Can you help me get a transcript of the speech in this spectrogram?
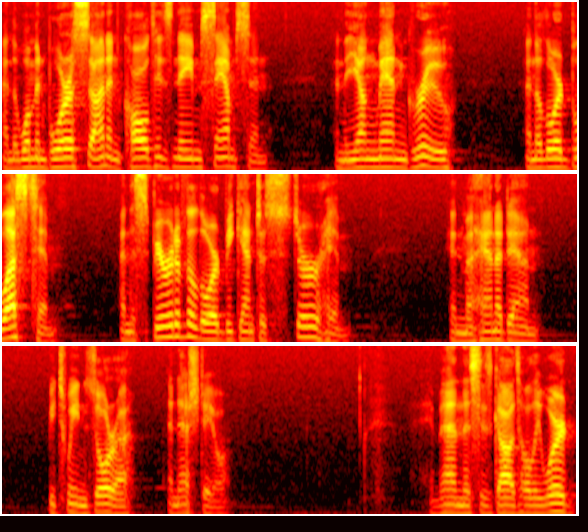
And the woman bore a son and called his name Samson. And the young man grew, and the Lord blessed him. And the Spirit of the Lord began to stir him in Mahaneh-dan between Zorah and Eshtaol. Amen. This is God's holy word.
